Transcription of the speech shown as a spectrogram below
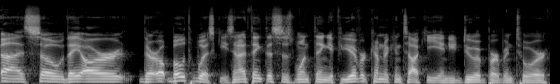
Uh, so they are they're both whiskeys, and I think this is one thing. If you ever come to Kentucky and you do a bourbon tour,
